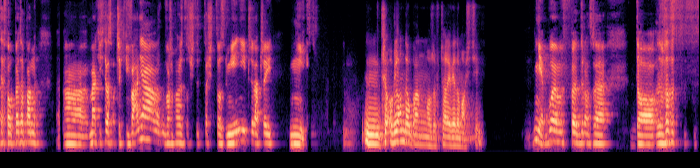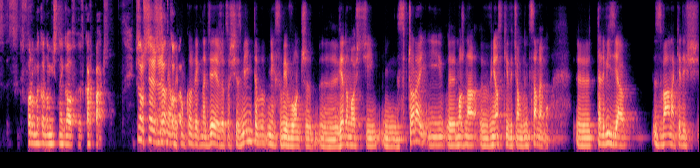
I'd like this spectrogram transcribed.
TVP, to pan ma jakieś teraz oczekiwania? Uważa pan, że coś, coś to zmieni, czy raczej nic? Mm, czy oglądał pan może wczoraj wiadomości? Nie, byłem w drodze do, w drodze Forum Ekonomicznego w, Karpaczu. Przyznam szczerze, że rzadko... Miał jakąkolwiek nadzieję, że coś się zmieni, to niech sobie włączy y, wiadomości y, z wczoraj i y, można wnioski wyciągnąć samemu. Telewizja zwana kiedyś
